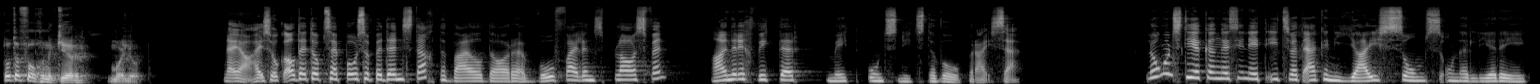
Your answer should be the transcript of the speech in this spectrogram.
Tot 'n volgende keer, mooi loop. Nou ja, hy's ook altyd op sy pos op 'n Dinsdag terwyl daar 'n wolveilings plaasvind. Heinrich Victor met ons nuutste wolpryse. Longontsteking is nie net iets wat ek en jy soms onderlede het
